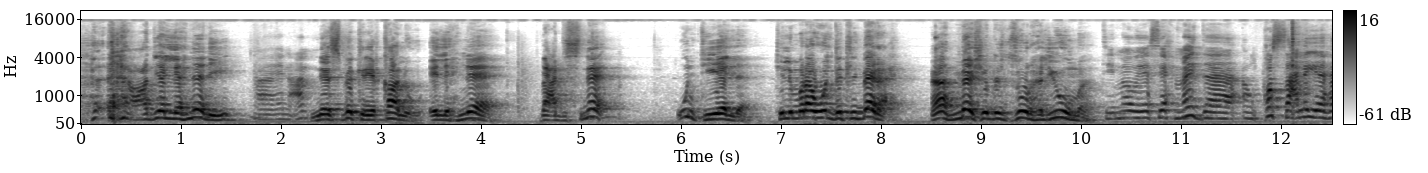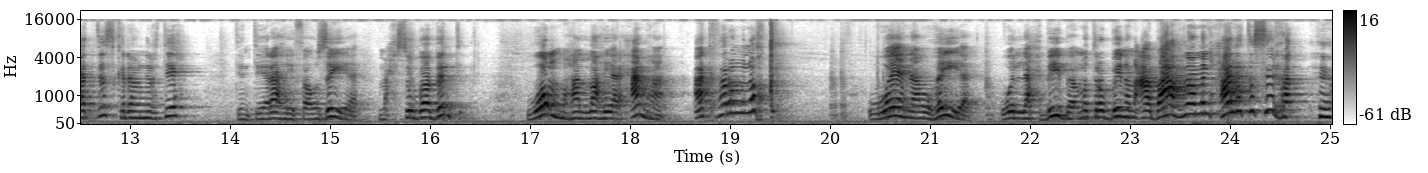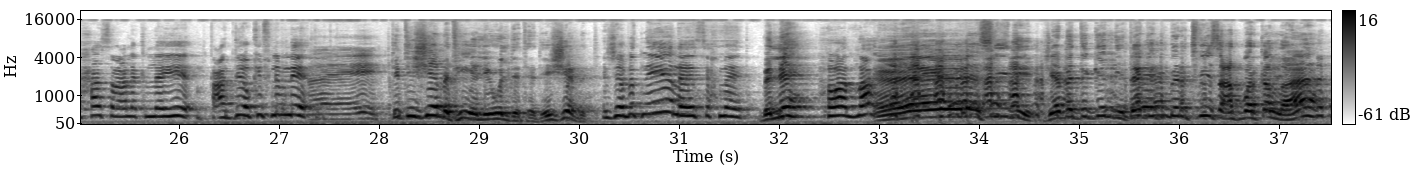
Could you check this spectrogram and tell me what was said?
عاد يلا هناني. اي نعم. ناس بكري قالوا الهنا بعد سنة وانت يلا انت المرأة ولدت البارح. ها ماشي باش تزورها اليوم. تيمو يا سي حميدة انقص عليا هالتسكرة ونرتاح. انت راهي فوزية محسوبة بنتي وامها الله يرحمها أكثر من أختي. وأنا وهي ولا حبيبة متربين مع بعضنا من حالة الصغر حاسر عليك الأيام تعديو كيف المناء إيه. انت جابت هي اللي ولدت هذه إيش جابت. جابتني أنا يا سي حميد. بالله؟ والله. إيه سيدي جابتك انت تاك كبرت فيسع تبارك الله ها؟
